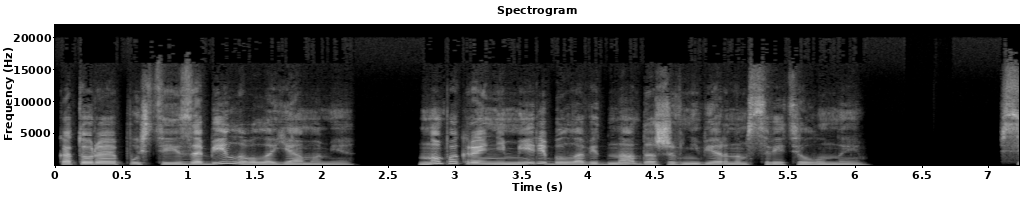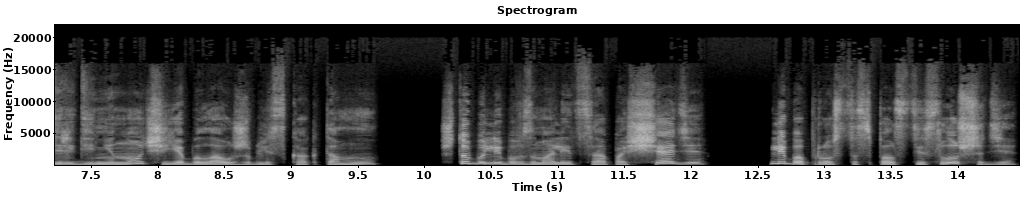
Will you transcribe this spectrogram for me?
которая пусть и изобиловала ямами, но, по крайней мере, была видна даже в неверном свете луны. В середине ночи я была уже близка к тому, чтобы либо взмолиться о пощаде, либо просто сползти с лошади,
